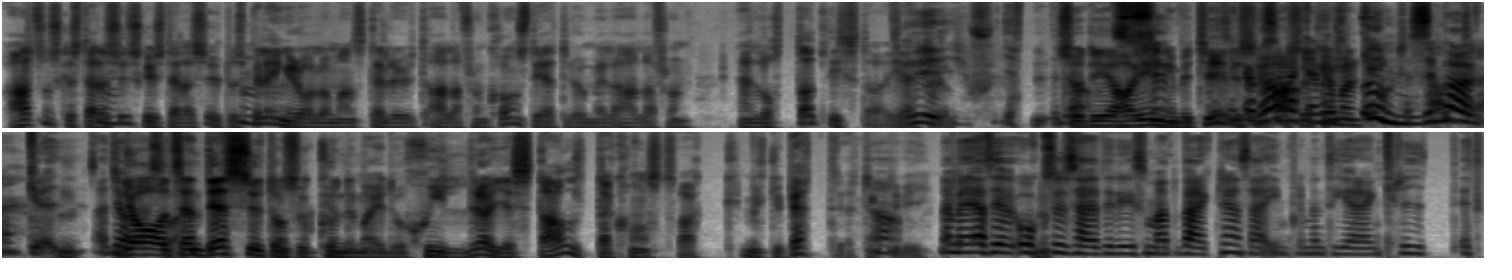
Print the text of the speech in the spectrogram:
allt som ska ställas mm. ut ska ju ställas ut. Det spelar mm. ingen roll om man ställer ut alla från konst i ett rum eller alla från en lottad lista. I det så det har ju ingen betydelse. Det så kan man, underbar grej mm. att göra Ja, så. och sen dessutom så kunde man ju då skildra, gestalta Konstfack mycket bättre tyckte ja. vi. Nej, men alltså också så här, det är liksom att verkligen så här implementera en krit, ett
